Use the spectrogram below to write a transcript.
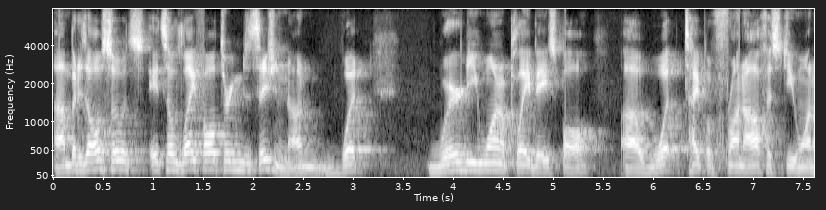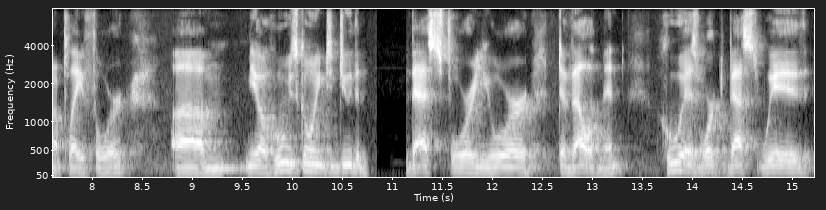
um, but it's also it's it's a life-altering decision on what, where do you want to play baseball, uh, what type of front office do you want to play for, um, you know, who's going to do the best for your development, who has worked best with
